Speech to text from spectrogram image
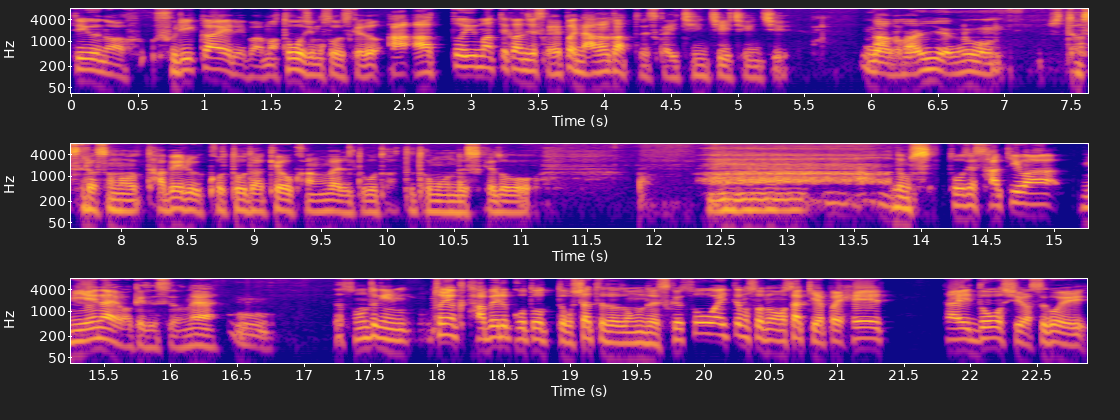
ていうのはふ振り返れば、まあ当時もそうですけど、あ、あっという間って感じですか？やっぱり長かったですか？一日一日。長いやの。ひたすらその食べることだけを考えるってことだったと思うんですけど、うーんでもす当然先は見えないわけですよね。うん。その時にとにかく食べることっておっしゃってたと思うんですけど、そうは言ってもそのさっきやっぱり兵隊同士はすごい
